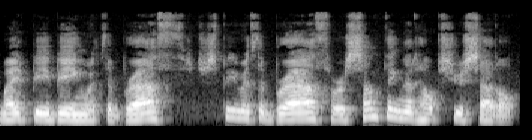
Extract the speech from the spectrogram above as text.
Might be being with the breath, just be with the breath, or something that helps you settle.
